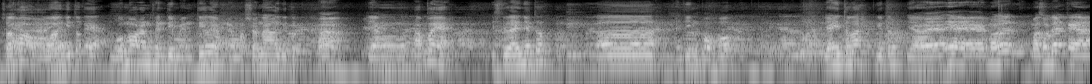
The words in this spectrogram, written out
Soalnya Iya, kalau gua iya. gitu kayak gua mah orang sentimental yang emosional gitu. ah, Yang apa ya? Istilahnya tuh eh anjing poho. Ya itulah gitu. ya, Ya ya, ya, ya, maksudnya, maksudnya kayak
